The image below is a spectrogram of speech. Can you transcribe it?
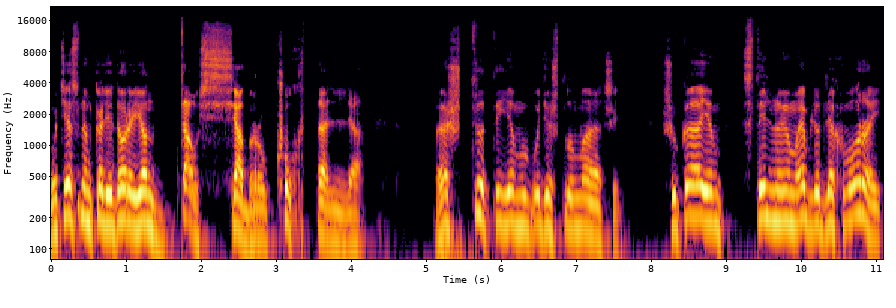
У цесным калідоры ён даў сябру кухталя. А што ты яму будзеш тлумачыць? Шукаем стыльную мэблю для хворай,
